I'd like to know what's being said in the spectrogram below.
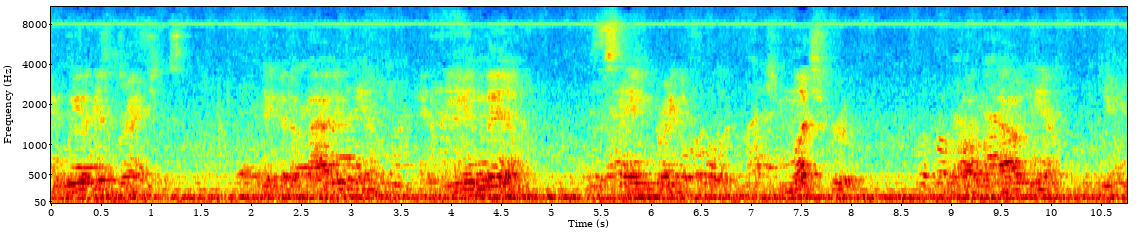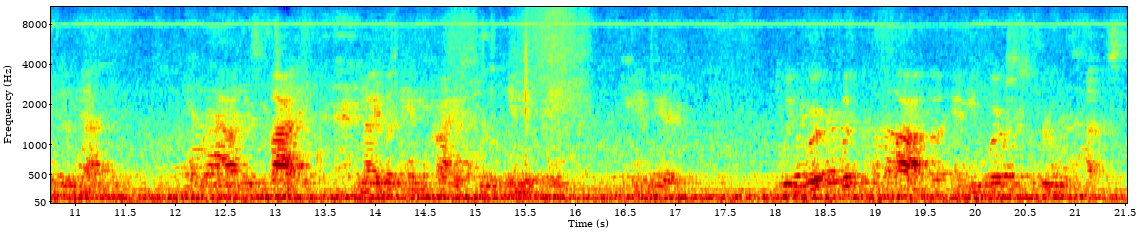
and we are his branches. They that abide in him, and he in them, the same bringeth forth much fruit. For without him, we can do nothing. And without his body, neither can Christ do anything in the earth. We work with the Father, and he works through us.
